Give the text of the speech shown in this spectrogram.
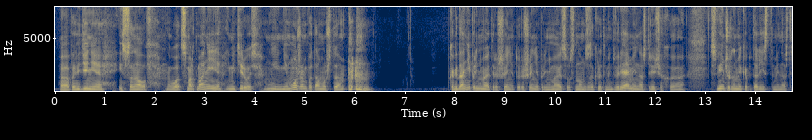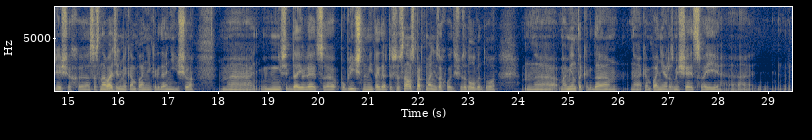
э, поведение институционалов. Вот. Smart Money имитировать мы не можем, потому что когда они принимают решения, то решения принимаются в основном за закрытыми дверями на встречах э, с венчурными капиталистами, на встречах э, с основателями компаний, когда они еще э, не всегда являются публичными и так далее. То есть, в основном смарт money заходит еще задолго до момента, когда компания размещает свои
